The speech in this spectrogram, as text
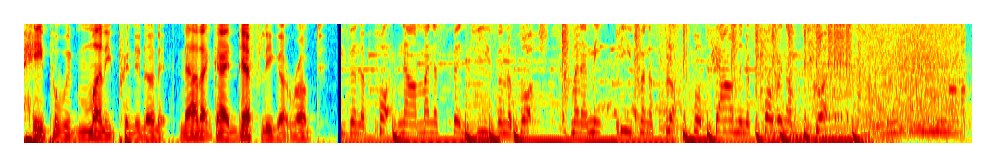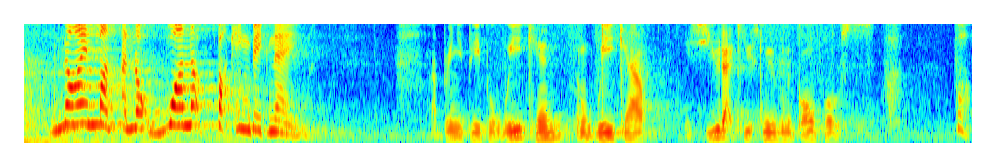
paper with money printed on it. Now that guy definitely got robbed. G's in the pot now, man. I spend G's on the watch. Man, I make peas, man. I floss foot down in the foreign. I'm got. Nine months and not one fucking big name. I bring you people week in and week out. It's you that keeps moving the goalposts. What?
